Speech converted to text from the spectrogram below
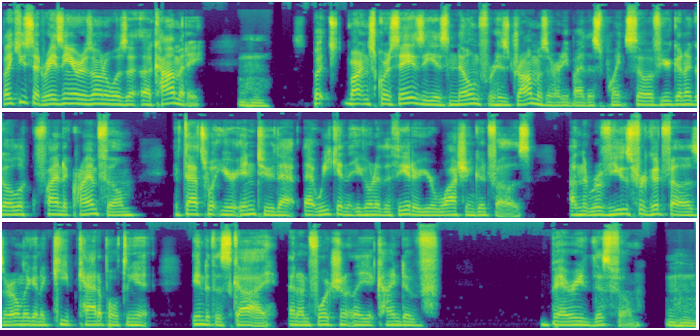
like you said, Raising Arizona was a, a comedy, Mhm. but Martin Scorsese is known for his dramas already by this point. So if you're gonna go look find a crime film, if that's what you're into that that weekend that you're going to the theater, you're watching Goodfellas. And the reviews for Goodfellas are only going to keep catapulting it Into the Sky, and unfortunately, it kind of buried this film. hmm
